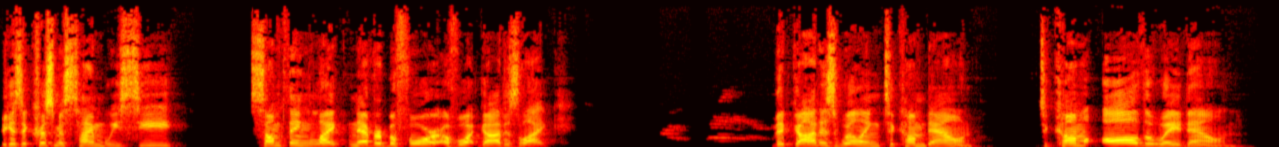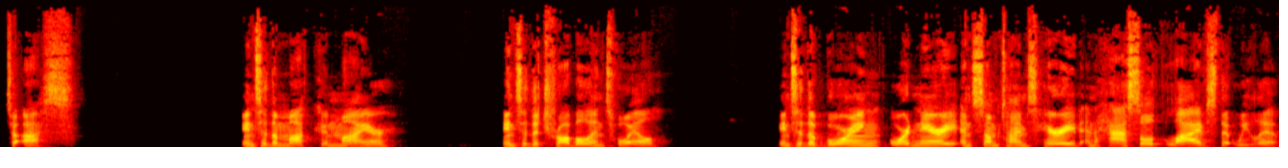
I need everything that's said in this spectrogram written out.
Because at Christmas time, we see something like never before of what God is like. That God is willing to come down, to come all the way down to us, into the muck and mire, into the trouble and toil, into the boring, ordinary, and sometimes harried and hassled lives that we live.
